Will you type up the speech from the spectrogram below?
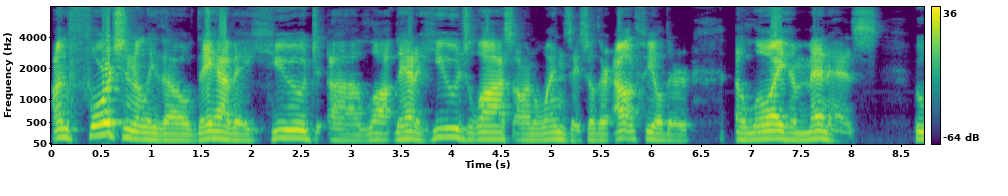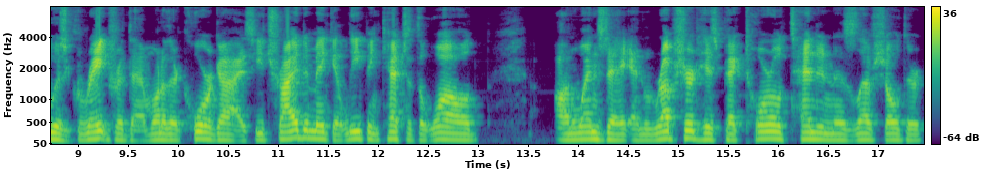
Unfortunately, though, they have a huge uh. They had a huge loss on Wednesday. So their outfielder, Eloy Jimenez, who was great for them, one of their core guys, he tried to make a leaping catch at the wall on Wednesday and ruptured his pectoral tendon in his left shoulder.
